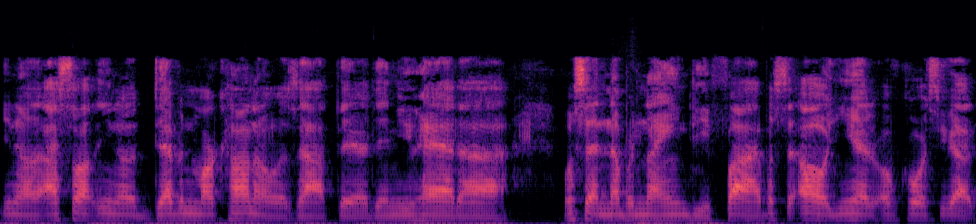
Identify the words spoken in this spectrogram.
you know I saw you know Devin Marcano was out there. Then you had uh, what's that number ninety five? What's that? Oh, you had of course you got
